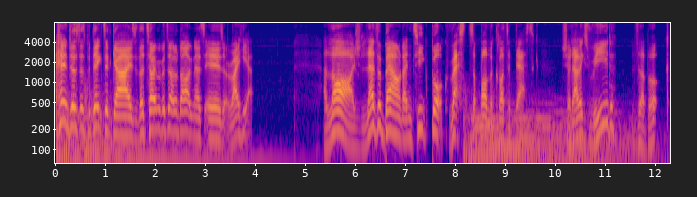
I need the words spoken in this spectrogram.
And just as predicted, guys, the Tome of Eternal Darkness is right here. A large, leather-bound antique book rests upon the cluttered desk. Should Alex read the book?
